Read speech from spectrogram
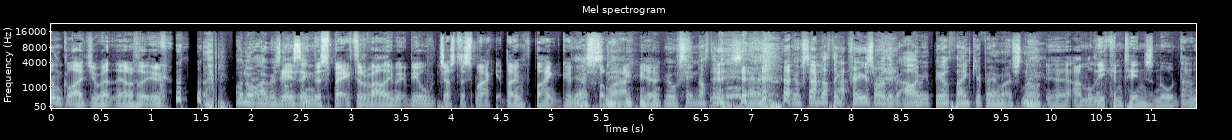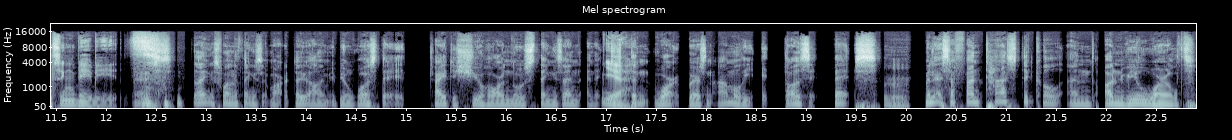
I'm glad you went there. I thought you were oh no, I was raising saying the spectre of Ally McBeal just to smack it down. Thank goodness Yes. for that. Yeah. We'll say nothing. Uh, we'll say nothing praiseworthy about Ally McBeal. Thank you very much. No, Yeah, Amelie contains no dancing babies. it's, I think it's one of the things that marked out Ally McBeal was that it tried to shoehorn those things in, and it Yeah. just didn't work. Whereas in Amelie, it does. It fits. Mhm. I mean, it's a fantastical and unreal world,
